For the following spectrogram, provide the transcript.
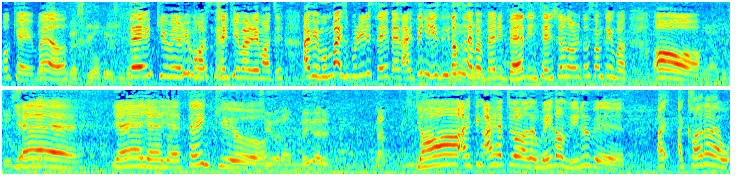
Okay, well. Rescue operation. Thank you very much. Thank you very much. I mean, Mumbai is pretty safe, and I think he doesn't have a very bad intention or something, but oh, Yeah, but just yeah, yeah, yeah, yeah. Thank You you. see you around. You headed? Back? Yeah, I think I have to uh, wait a little bit. I I kind of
